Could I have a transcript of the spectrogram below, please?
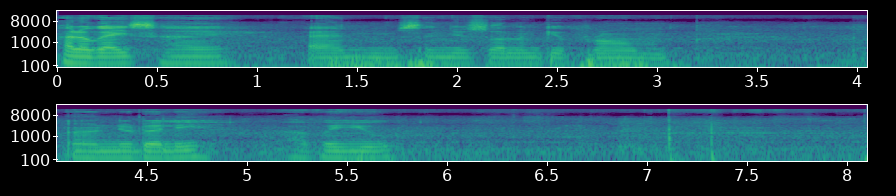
hello guys hi. I'm sanju solanki from uh, new delhi. How are you?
